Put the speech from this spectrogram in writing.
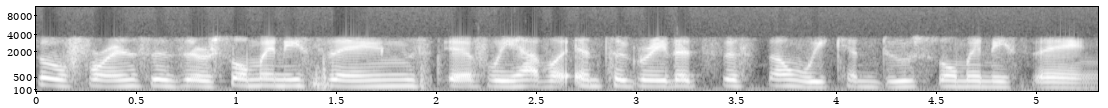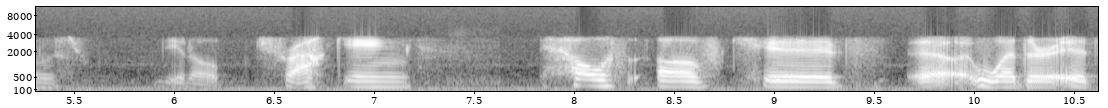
So, for instance, there are so many things. If we have an integrated system, we can do so many things. You know, tracking health of kids, uh, whether it's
